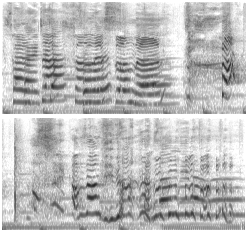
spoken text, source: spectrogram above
살짝 난. 감사합니다. 감사합니다.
